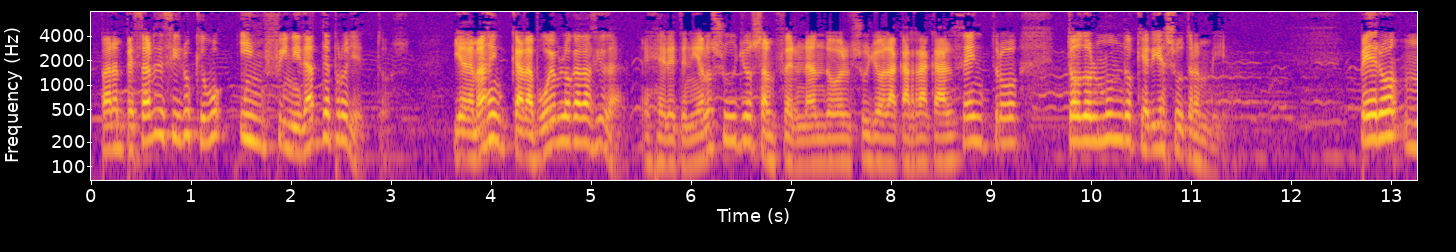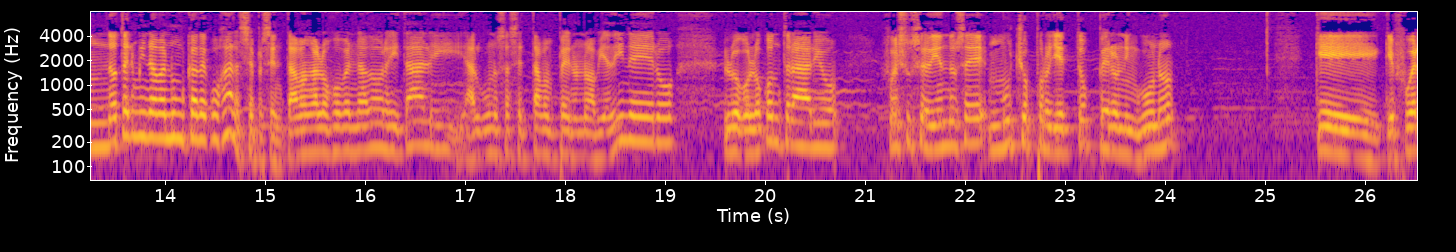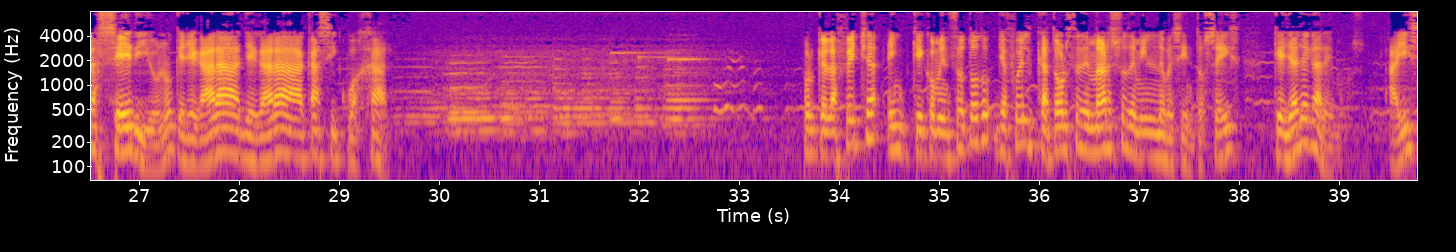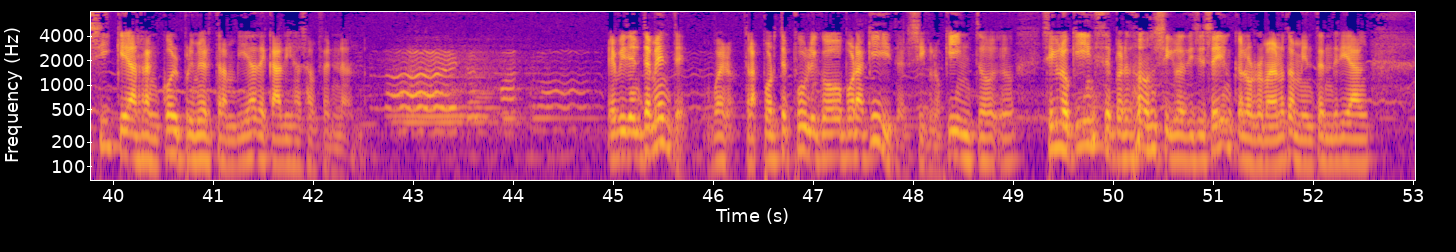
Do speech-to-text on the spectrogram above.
Para empezar, deciros que hubo infinidad de proyectos. Y además en cada pueblo, cada ciudad. Jerez tenía lo suyo, San Fernando el suyo, la Carraca al centro. Todo el mundo quería su tranvía. Pero no terminaba nunca de cuajar, se presentaban a los gobernadores y tal, y algunos aceptaban pero no había dinero, luego lo contrario, fue sucediéndose muchos proyectos, pero ninguno que, que fuera serio, ¿no? que llegara, llegara a casi cuajar. porque la fecha en que comenzó todo ya fue el 14 de marzo de 1906, que ya llegaremos. Ahí sí que arrancó el primer tranvía de Cádiz a San Fernando. Evidentemente, bueno, transportes públicos por aquí del siglo V, siglo XV, perdón, siglo XVI, aunque los romanos también tendrían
